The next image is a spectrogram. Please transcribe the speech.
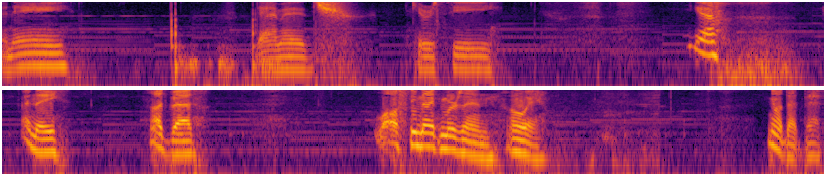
An A. Damage. Accuracy. Yeah. An A. Not bad. Lost in Nightmares End. Oh wait. Not that bad.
